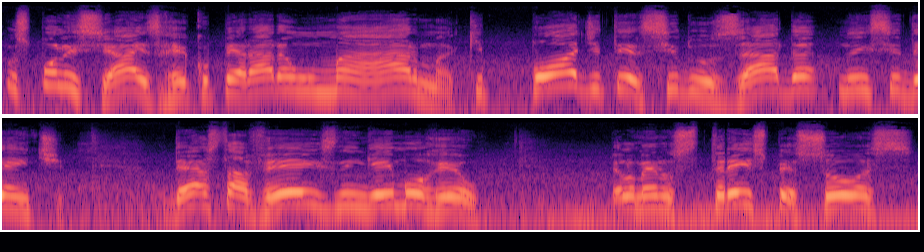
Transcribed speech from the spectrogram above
Os policiais recuperaram uma arma que pode ter sido usada no incidente. Desta vez, ninguém morreu. Pelo menos três pessoas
